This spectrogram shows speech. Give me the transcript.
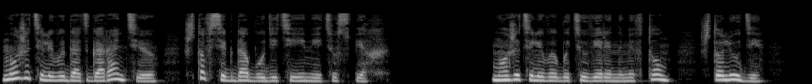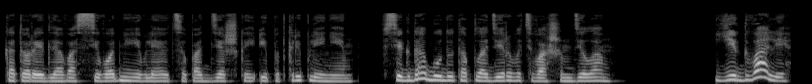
Можете ли вы дать гарантию, что всегда будете иметь успех? Можете ли вы быть уверенными в том, что люди, которые для вас сегодня являются поддержкой и подкреплением, всегда будут аплодировать вашим делам? Едва ли.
